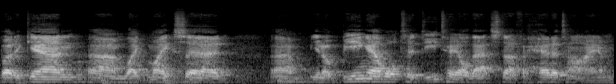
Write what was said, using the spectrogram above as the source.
but again, um, like Mike said, um, you know, being able to detail that stuff ahead of time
